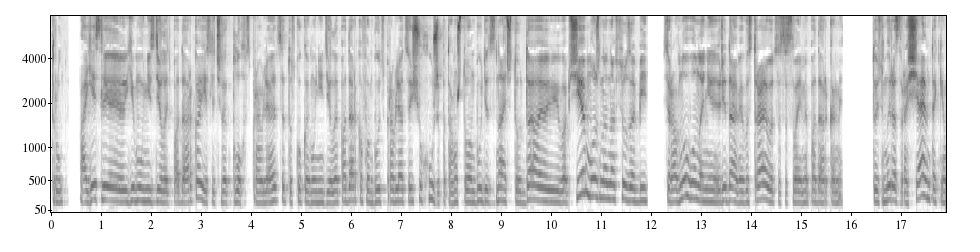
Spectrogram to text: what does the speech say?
труд. А если ему не сделать подарка, если человек плохо справляется, то сколько ему не делая подарков, он будет справляться еще хуже, потому что он будет знать, что да, и вообще можно на все забить. Все равно вон они рядами выстраиваются со своими подарками. То есть мы развращаем таким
